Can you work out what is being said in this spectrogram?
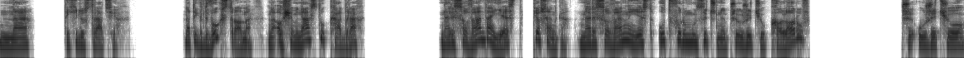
na tych ilustracjach. Na tych dwóch stronach, na 18 kadrach, narysowana jest piosenka, narysowany jest utwór muzyczny przy użyciu kolorów, przy użyciu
